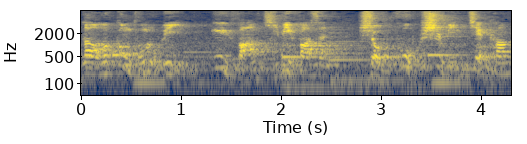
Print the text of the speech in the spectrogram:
让我们共同努力，预防疾病发生，守护市民健康。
